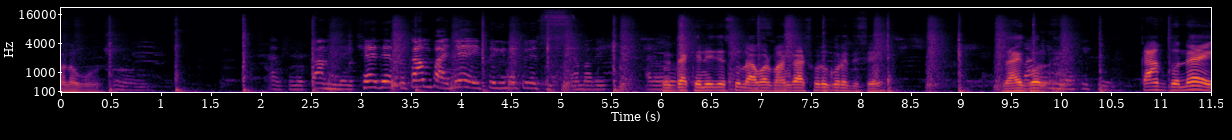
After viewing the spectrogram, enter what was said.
বানাবো। আর কোনো কাম নেই। খেয়ে দিয়ে তো কাম পাই না এই তো কিনে করে দিচ্ছি আমার। তো দেখেন এই যে চুলা আবার ভাঙ্গা শুরু করে দিছে। যাই গল কাম তো নেই।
